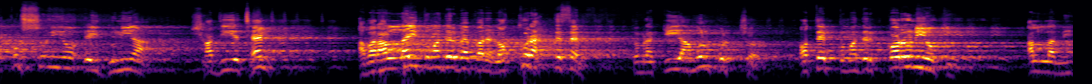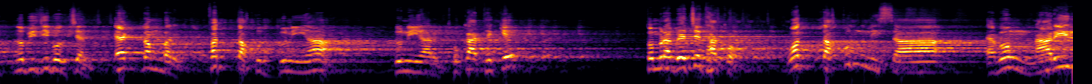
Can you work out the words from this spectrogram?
আকর্ষণীয় এই দুনিয়া সাজিয়েছেন, আবার আল্লাহ তোমাদের ব্যাপারে লক্ষ্য রাখতেছেন, তোমরা কি আমল করছ? অতএব তোমাদের করণীয় কি? আল্লাহ নবীজি বলছেন, এক নম্বরে দুনিয়া, দুনিয়ার ধোকা থেকে তোমরা বেঁচে থাকো। এবং নারীর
